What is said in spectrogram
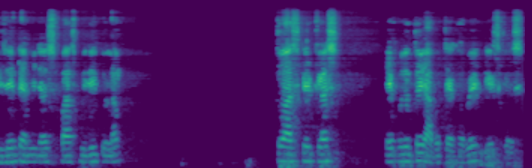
ডিজাইনটা আমি জাস্ট পাঁচ মিনিটেই করলাম। তো আজকের ক্লাস এ পর্যন্তই, আবার দেখা হবে নেক্সট ক্লাসে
